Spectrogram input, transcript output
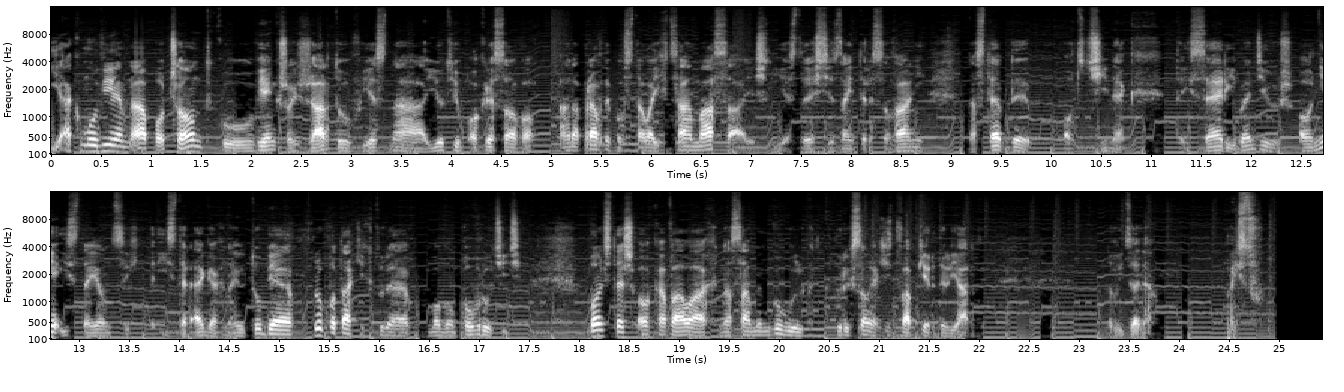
Jak mówiłem na początku, większość żartów jest na YouTube okresowo, a naprawdę powstała ich cała masa. Jeśli jesteście zainteresowani, następny odcinek tej serii będzie już o nieistniejących easter eggach na YouTubie lub o takich, które mogą powrócić, bądź też o kawałach na samym Google, których są jakieś dwa pierdyliardy. Do widzenia Państwu.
